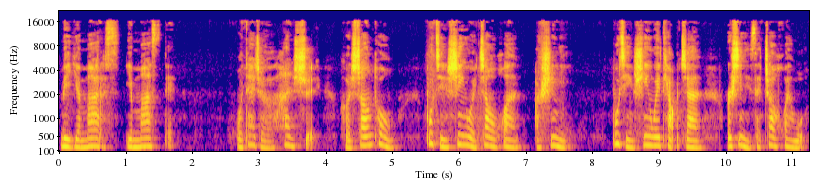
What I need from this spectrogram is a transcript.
me llamas, llamaste. 我带着汗水 和伤痛，不仅是因为召唤，而是你；不仅是因为挑战，而是你在召唤我。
